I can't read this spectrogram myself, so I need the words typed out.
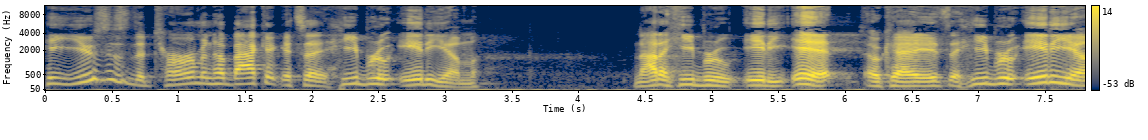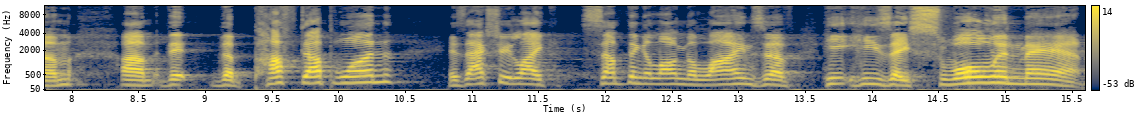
he uses the term in Habakkuk, it's a Hebrew idiom, not a Hebrew idiot, okay? It's a Hebrew idiom um, that the puffed up one is actually like something along the lines of he, he's a swollen man,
